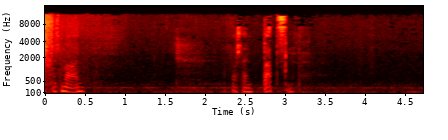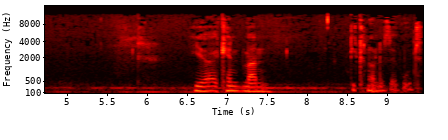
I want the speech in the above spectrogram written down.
Euch das mal an. Wahrscheinlich Batzen. Hier erkennt man die Knolle sehr gut.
